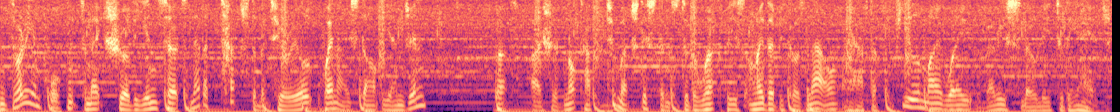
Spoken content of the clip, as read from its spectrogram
It's very important to make sure the inserts never touch the material when I start the engine, but I should not have too much distance to the workpiece either because now I have to feel my way very slowly to the edge.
